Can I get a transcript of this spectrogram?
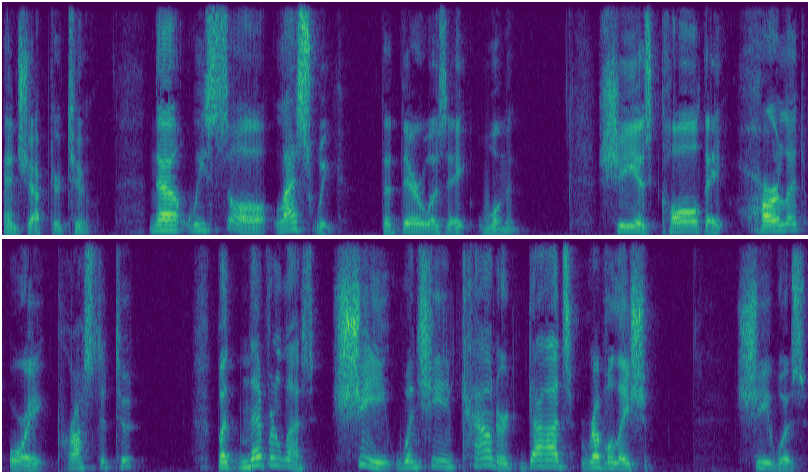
and chapter 2. Now, we saw last week that there was a woman. She is called a harlot or a prostitute, but nevertheless, she, when she encountered God's revelation, she was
